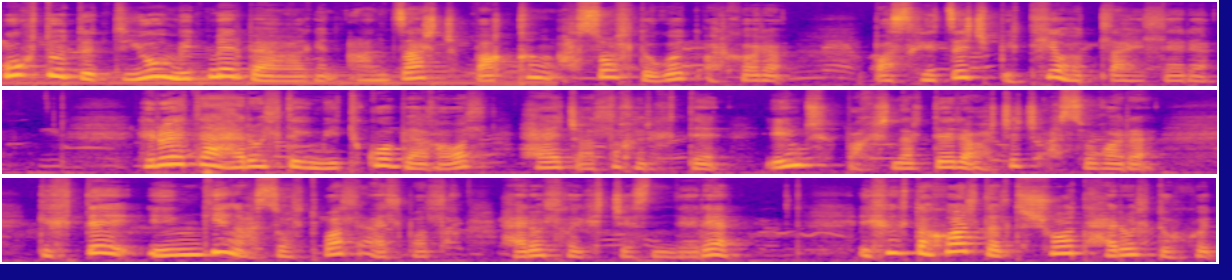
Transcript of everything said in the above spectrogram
Хүүхдүүдэд юу мэдмээр байгааг нь анзаарч багхан асуулт өгөөд орхиорой. Бас хизээч битгий худлаа хэлээрэй. Хэрвээ та хариултыг мэдэхгүй байгаа бол хайж олох хэрэгтэй. Эмч багш нар дээр очиж асуугаарай. Гэхдээ энгийн асуулт бол аль болох хариулахыг хичээсэн дээрээ. Ихэнх тохиолдолд шууд хариулт өгөхөд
